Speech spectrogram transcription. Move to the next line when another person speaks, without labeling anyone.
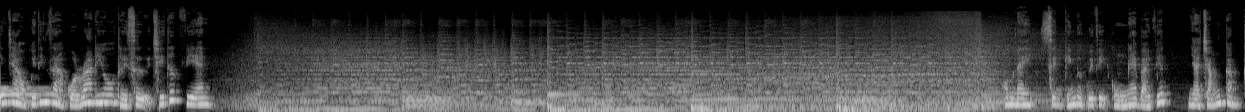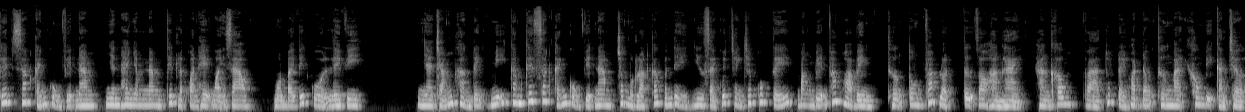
Kính chào quý thính giả của Radio Thời sự Trí thức VN. Hôm nay, xin kính mời quý vị cùng nghe bài viết Nhà Trắng cam kết sát cánh cùng Việt Nam nhân 25 năm thiết lập quan hệ ngoại giao, một bài viết của Levi. Nhà Trắng khẳng định Mỹ cam kết sát cánh cùng Việt Nam trong một loạt các vấn đề như giải quyết tranh chấp quốc tế bằng biện pháp hòa bình, thượng tôn pháp luật, tự do hàng hải, hàng không và thúc đẩy hoạt động thương mại không bị cản trở.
